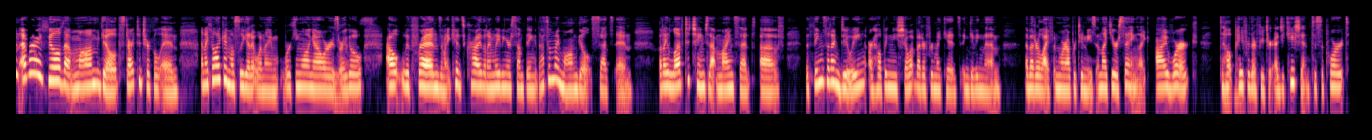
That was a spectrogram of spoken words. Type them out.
whenever I feel that mom guilt start to trickle in, and I feel like I mostly get it when I'm working long hours or I go out with friends and my kids cry that I'm leaving or something, that's when my mom guilt sets in. But I love to change that mindset of the things that I'm doing are helping me show up better for my kids and giving them a better life and more opportunities. And like you were saying, like I work to help mm-hmm. pay for their future education, to support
